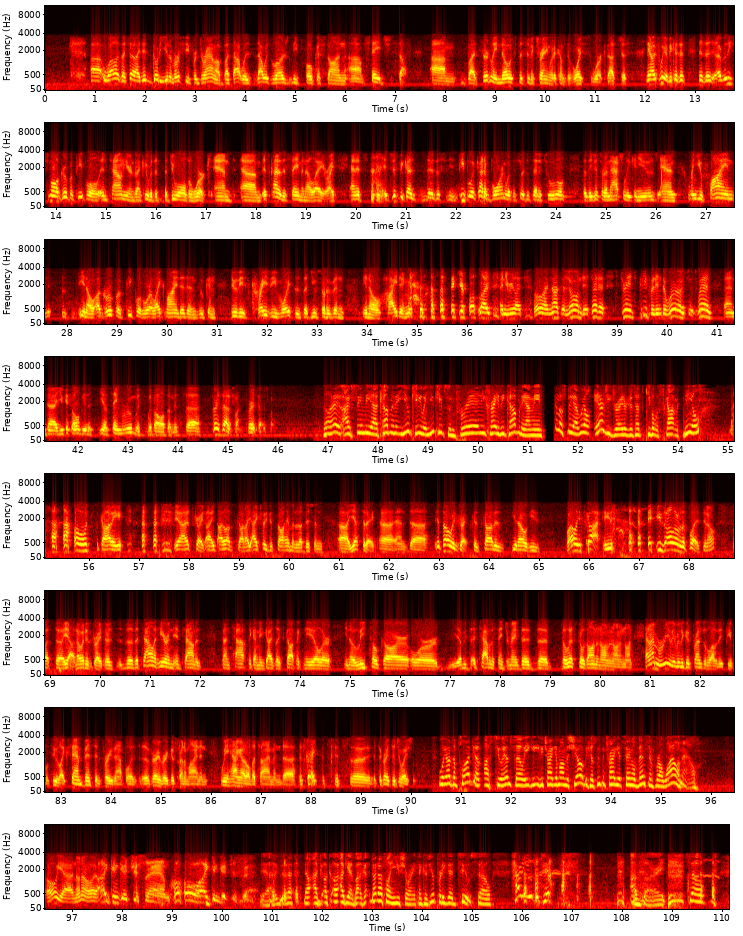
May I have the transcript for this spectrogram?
Uh, well, as I said, I did go to university for drama, but that was that was largely focused on um, stage stuff. Um, but certainly no specific training when it comes to voice work. That's just you know, it's weird because it's, there's a, a really small group of people in town here in Vancouver that, that do all the work, and um, it's kind of the same in LA, right? And it's it's just because there's this people are kind of born with a certain set of tools that they just sort of naturally can use, and when you find, you know, a group of people who are like-minded and who can do these crazy voices that you've sort of been you know, hiding your whole life, and you realize, oh, I'm not alone. There's other strange people in the world as well, and uh, you get to all be in the you know same room with with all of them. It's uh, very satisfying. Very satisfying. Well, hey, I've seen the uh, company that you keep, and you keep some pretty crazy company. I mean, it must be a real energy drainer just have to keep up with Scott McNeil. oh, Scotty. yeah, it's great. I I love Scott. I actually just saw him at an audition uh yesterday, uh and uh it's always great because Scott is, you know, he's well, he's Scott. He's he's all over the place, you know. But uh yeah, no, it is great. There's the the talent here in in town is fantastic. I mean, guys like Scott McNeil or you know Lee Tockar or I mean, Tabitha St. Germain. The the the list goes on and on and on and on. And I'm really really good friends with a lot of these people too. Like Sam Vincent, for example, is a very very good friend of mine, and we hang out all the time, and uh, it's great. It's it's uh, it's a great situation. Well, you have to plug us to him so you you can try to get him on the show because we've been trying to get Samuel Vincent for a while now. Oh yeah, no, no, I can get you, Sam. Oh, I can get you, Sam. Yeah. now, again, but not, not telling you sure or anything because you're pretty good too. So, how do you prepare? I'm sorry. So,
